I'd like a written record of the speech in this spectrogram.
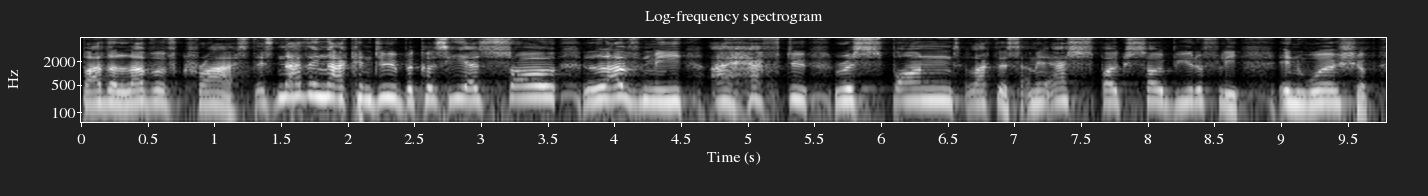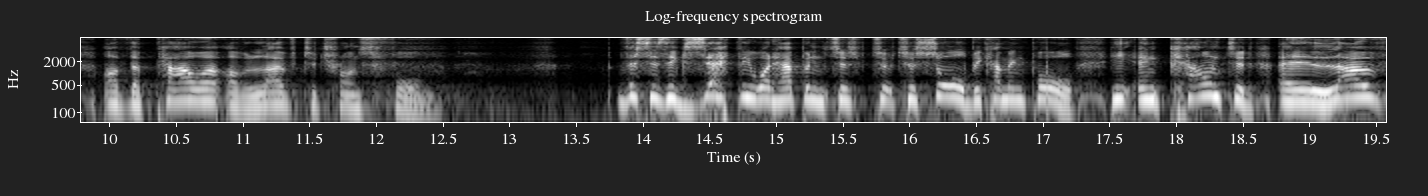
by the love of Christ. There's nothing I can do because He has so loved me. I have to respond like this. I mean, Ash spoke so beautifully in worship of the power of love to transform. This is exactly what happened to, to, to, Saul becoming Paul. He encountered a love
